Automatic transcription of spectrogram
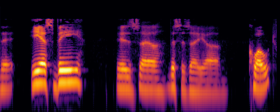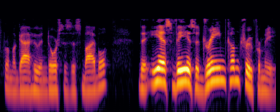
The ESV is, uh, this is a uh, quote from a guy who endorses this Bible. The ESV is a dream come true for me.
